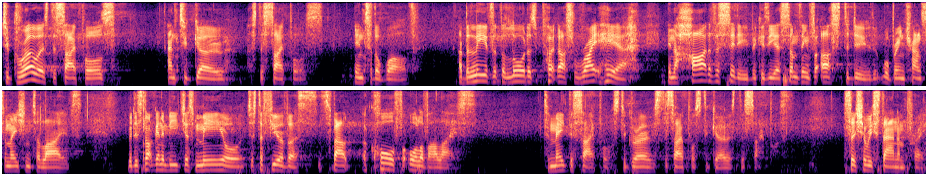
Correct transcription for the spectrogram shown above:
to grow as disciples, and to go as disciples into the world. I believe that the Lord has put us right here in the heart of the city because He has something for us to do that will bring transformation to lives. But it's not going to be just me or just a few of us. It's about a call for all of our lives to make disciples, to grow as disciples, to go as disciples. So, shall we stand and pray?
